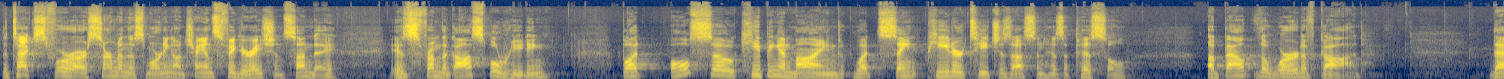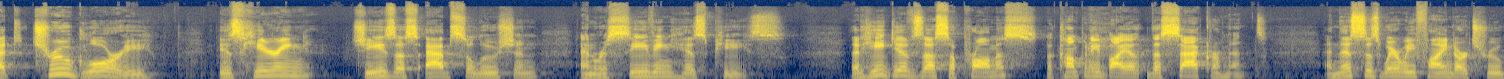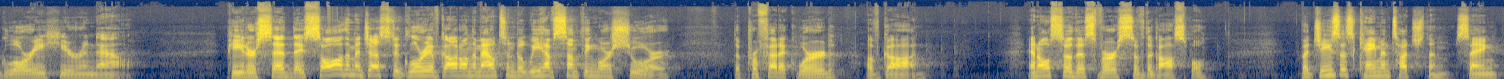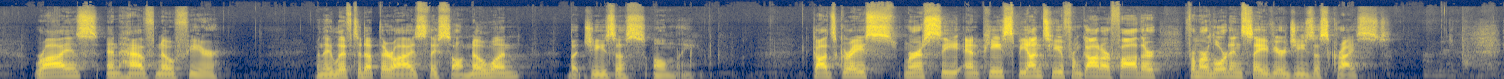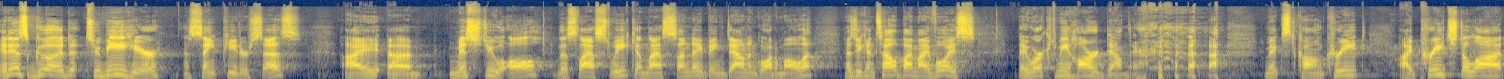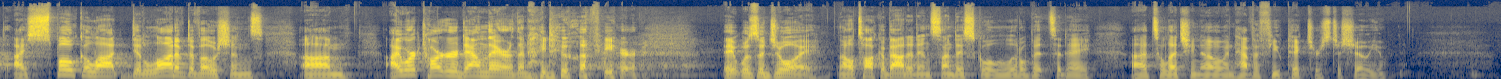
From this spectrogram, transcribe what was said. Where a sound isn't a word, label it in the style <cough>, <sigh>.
The text for our sermon this morning on Transfiguration Sunday is from the Gospel reading, but also keeping in mind what St. Peter teaches us in his epistle about the Word of God. That true glory is hearing Jesus' absolution and receiving his peace. That he gives us a promise accompanied by a, the sacrament. And this is where we find our true glory here and now. Peter said, They saw the majestic glory of God on the mountain, but we have something more sure the prophetic word of God. And also this verse of the gospel. But Jesus came and touched them, saying, Rise and have no fear. When they lifted up their eyes, they saw no one but Jesus only. God's grace, mercy, and peace be unto you from God our Father, from our Lord and Savior, Jesus Christ. Amen. It is good to be here, as St. Peter says. I uh, missed you all this last week and last Sunday being down in Guatemala. As you can tell by my voice, they worked me hard down there. <laughs> Mixed concrete. I preached a lot, I spoke a lot, did a lot of devotions. Um, I worked harder down there than I do up here. It was a joy. I'll talk about it in Sunday school a little bit today uh, to let you know and have a few pictures to show you.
